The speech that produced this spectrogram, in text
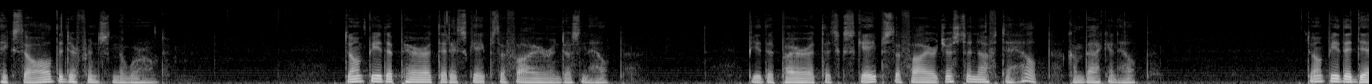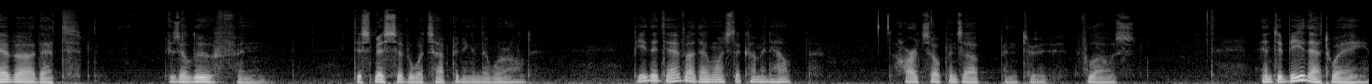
makes all the difference in the world. Don't be the parrot that escapes the fire and doesn't help. Be the parrot that escapes the fire just enough to help, come back and help. Don't be the deva that is aloof and dismissive of what's happening in the world. Be the deva that wants to come and help. Hearts opens up and to flows. And to be that way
